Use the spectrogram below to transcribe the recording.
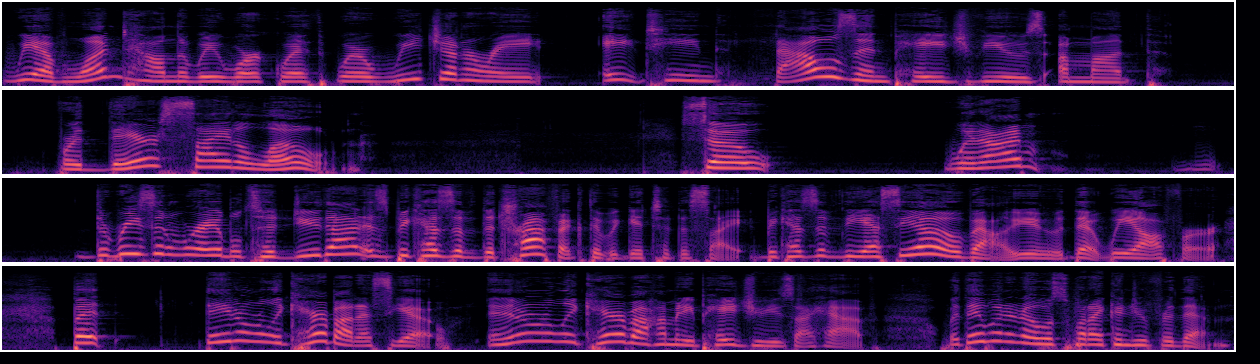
we have one town that we work with where we generate 18,000 page views a month for their site alone. So when I'm the reason we're able to do that is because of the traffic that we get to the site, because of the SEO value that we offer. But they don't really care about SEO and they don't really care about how many page views I have. What they want to know is what I can do for them.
